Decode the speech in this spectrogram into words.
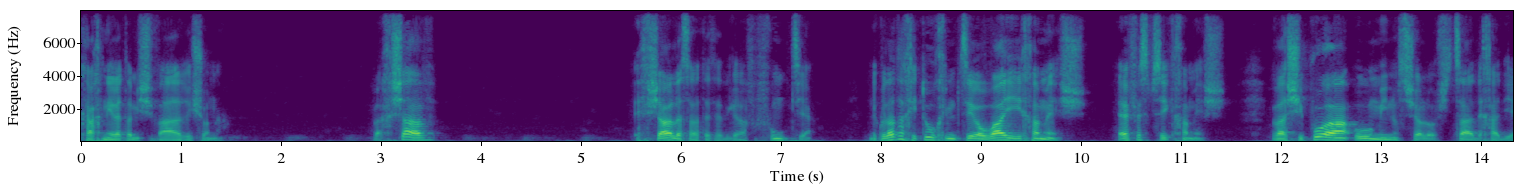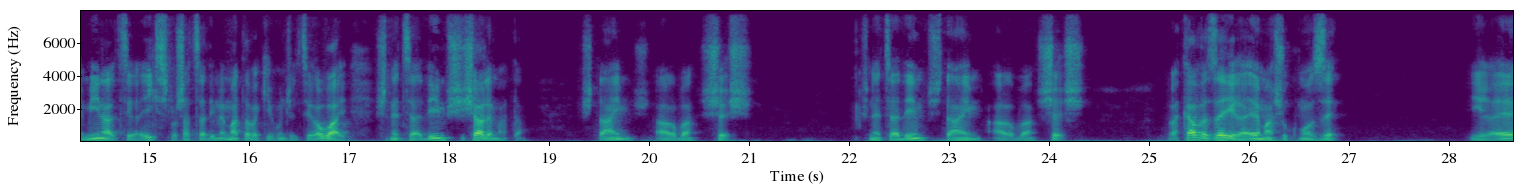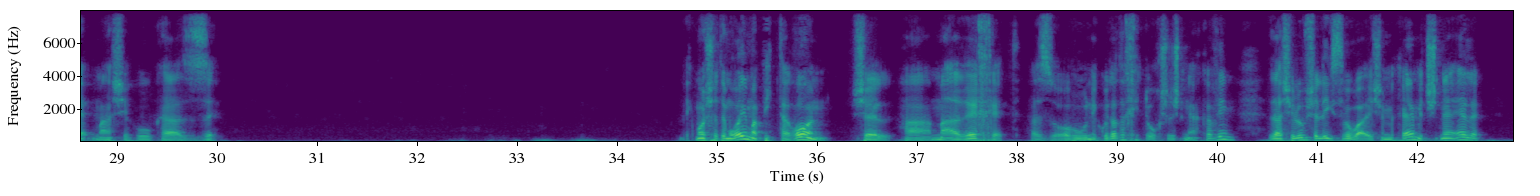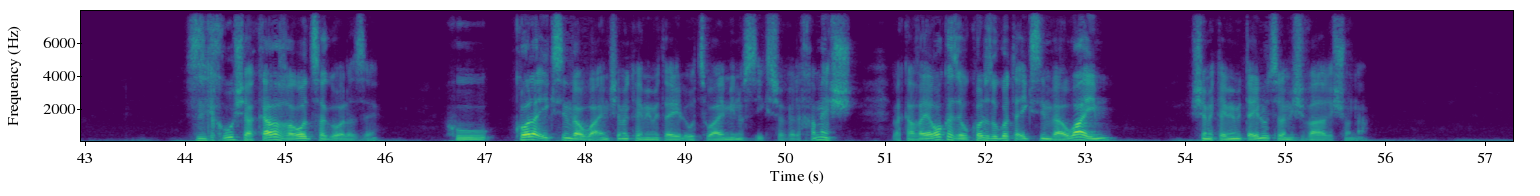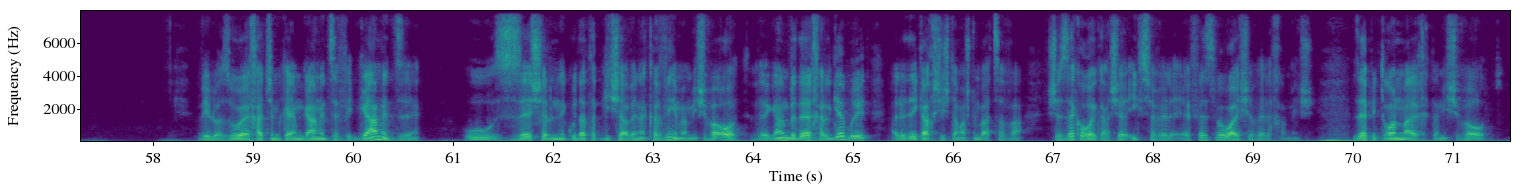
כך נראית המשוואה הראשונה. ועכשיו, אפשר לסרטט את גרף הפונקציה. נקודת החיתוך עם ציר ה-y היא 5, 0.5. והשיפוע הוא מינוס 3. צעד אחד ימינה על ציר ה-x, שלושה צעדים למטה בכיוון של ציר ה-y. שני צעדים, שישה למטה. 2, 4, 6. שני צעדים, 2, 4, 6. והקו הזה ייראה משהו כמו זה. ייראה משהו כזה. וכמו שאתם רואים, הפתרון של המערכת הזו הוא נקודת החיתוך של שני הקווים. זה השילוב של x ו-y שמקיים את שני אלה. זכרו שהקו הוורוד סגול הזה הוא כל ה-x'ים וה-y'ים שמקיימים את האילוץ y מינוס x שווה ל-5. והקו הירוק הזה הוא כל זוגות ה-x'ים וה-y'ים שמקיימים את האילוץ של המשוואה הראשונה. ואילו הזוג האחד שמקיים גם את זה וגם את זה, הוא זה של נקודת הפגישה בין הקווים, המשוואות, והגענו בדרך אלגברית על ידי כך שהשתמשנו בהצבה, שזה קורה כאשר x שווה ל-0 ו-y שווה ל-5. זה פתרון מערכת המשוואות.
